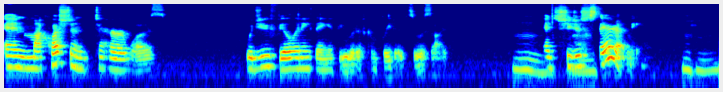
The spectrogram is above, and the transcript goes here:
And my question to her was, Would you feel anything if you would have completed suicide? Mm, and she just stared at me. Mm-hmm.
